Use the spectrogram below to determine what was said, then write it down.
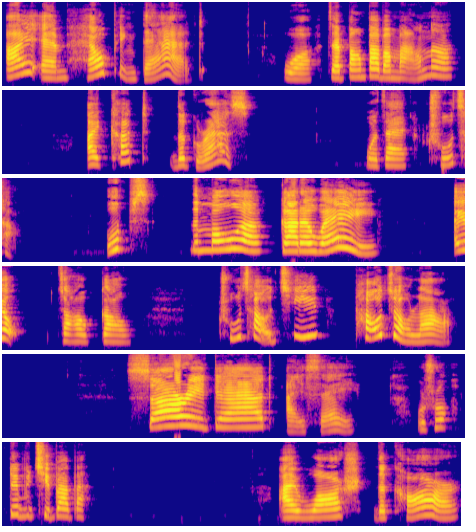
I am helping Dad，我在帮爸爸忙呢。I cut the grass，我在除草。Oops，the mower got away，哎呦，糟糕！除草机跑走了。Sorry, Dad, I say. 我说对不起，爸爸。I wash the car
